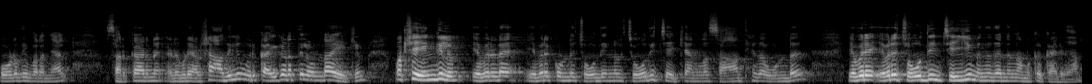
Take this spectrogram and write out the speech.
കോടതി പറഞ്ഞാൽ സർക്കാരിന് ഇടപെടുക. പക്ഷേ അതിലും ഒരു കൈകടത്തിൽ ഉണ്ടായേക്കും പക്ഷേ എങ്കിലും ഇവരുടെ ഇവരെ കൊണ്ട് ചോദ്യങ്ങൾ ചോദിച്ചേക്കാനുള്ള സാധ്യത ഉണ്ട്. ഇവരെ ഇവരെ ചോദ്യം ചെയ്യും എന്ന് തന്നെ നമുക്ക് കരുതാം.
